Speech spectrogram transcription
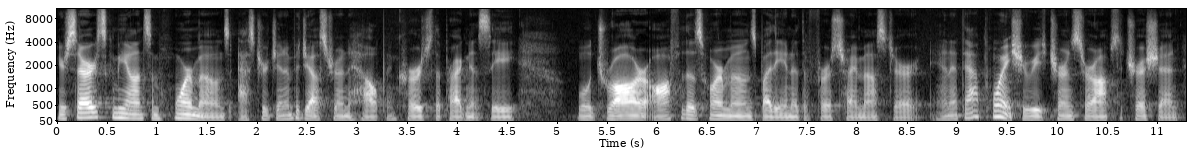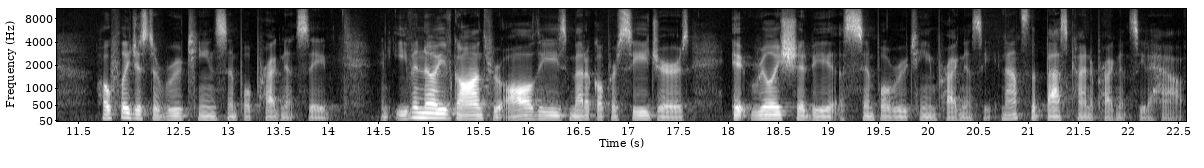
Your surrogates can be on some hormones, estrogen and progesterone, to help encourage the pregnancy. We'll draw her off of those hormones by the end of the first trimester, and at that point, she returns to her obstetrician hopefully just a routine, simple pregnancy. And even though you've gone through all these medical procedures, it really should be a simple routine pregnancy. And that's the best kind of pregnancy to have.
